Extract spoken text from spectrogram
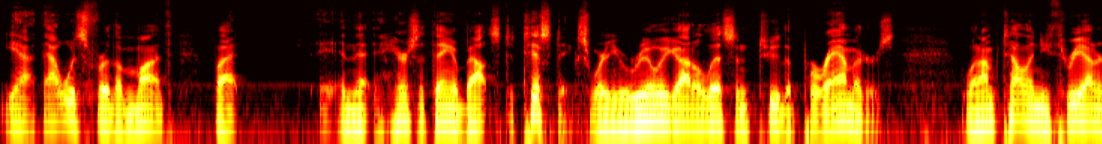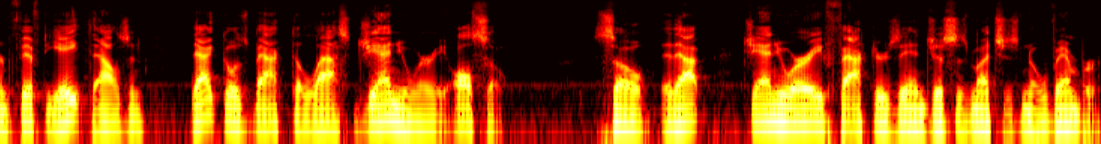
Yeah, that was for the month, but and the, here's the thing about statistics where you really got to listen to the parameters. When I'm telling you 358,000, that goes back to last January also. So that January factors in just as much as November.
